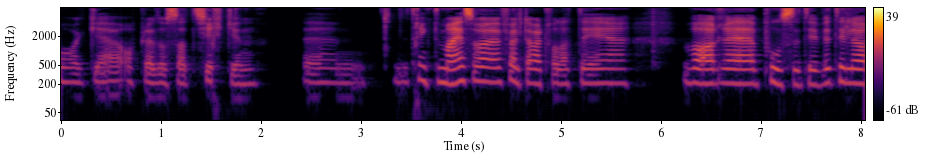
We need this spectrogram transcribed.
og opplevde også at kirken eh, de trengte meg, så følte jeg i hvert fall at de var positive til å,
